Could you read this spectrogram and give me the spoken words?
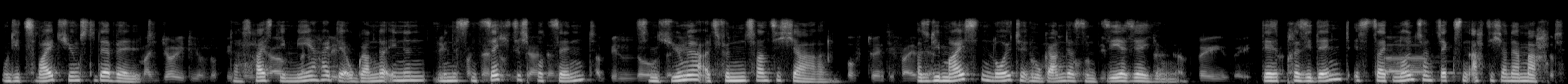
und die zweitjüngste der Welt. Das heißt, die Mehrheit der Uganderinnen, mindestens 60 Prozent, sind jünger als 25 Jahre. Also die meisten Leute in Uganda sind sehr, sehr jung. Der Präsident ist seit 1986 an der Macht.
